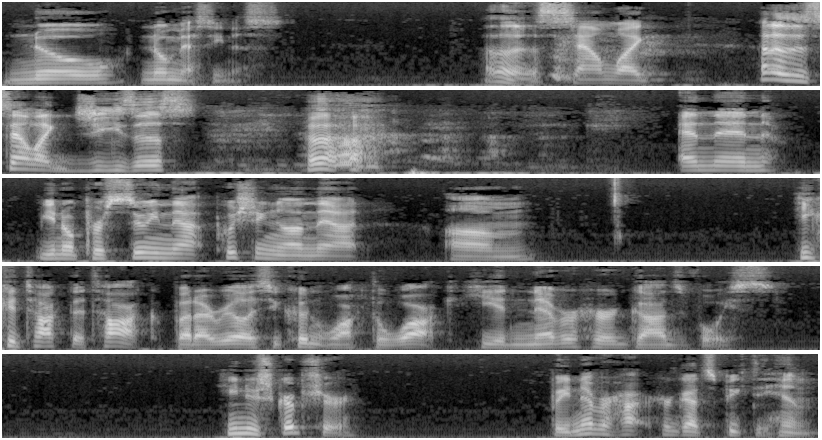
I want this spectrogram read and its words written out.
No, no messiness. That doesn't sound like that doesn't sound like Jesus. And then, you know, pursuing that, pushing on that. Um, he could talk the talk, but I realized he couldn't walk the walk. He had never heard God's voice. He knew Scripture, but he never heard God speak to him.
